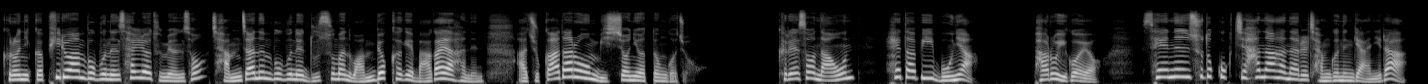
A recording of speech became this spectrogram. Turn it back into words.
그러니까 필요한 부분은 살려두면서 잠자는 부분의 누수만 완벽하게 막아야 하는 아주 까다로운 미션이었던 거죠. 그래서 나온 해답이 뭐냐? 바로 이거예요. 새는 수도꼭지 하나하나를 잠그는 게 아니라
